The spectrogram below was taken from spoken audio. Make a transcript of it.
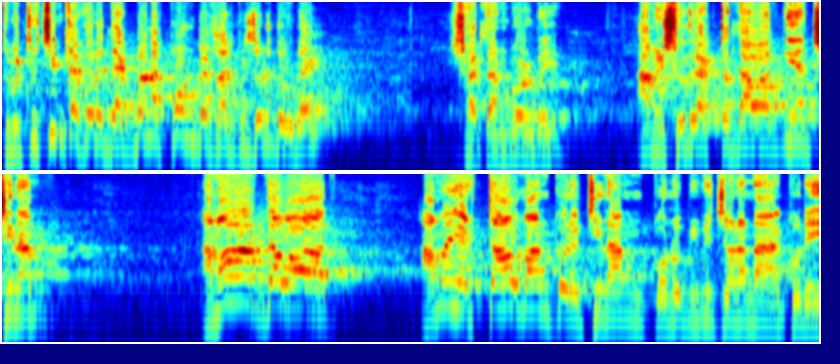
তুমি একটু চিন্তা করে দেখবে না কোন বেটার পিছনে দৌড়াই শয়তান বলবে, আমি শুধু একটা দাওয়াত দিয়েছিলাম। আমার দাওয়াত, আমি একটা আহ্বান করেছিলাম, কোনো বিবেচনা না করে।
